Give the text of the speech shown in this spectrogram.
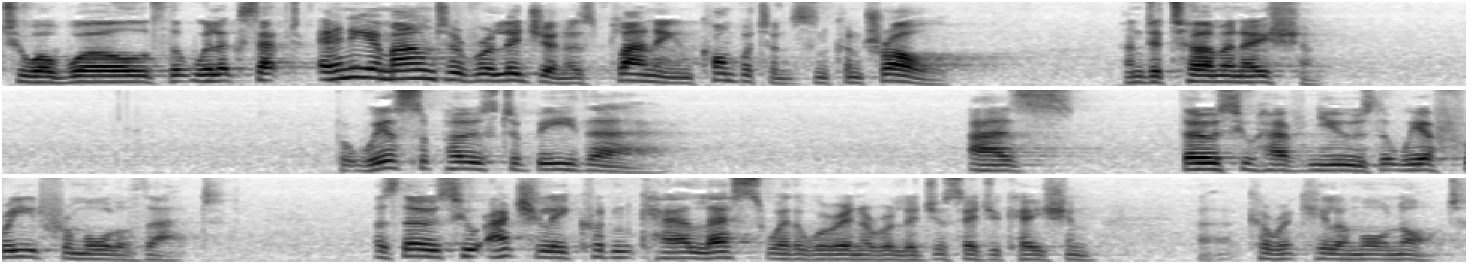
to a world that will accept any amount of religion as planning and competence and control and determination. But we're supposed to be there as those who have news that we are freed from all of that as those who actually couldn't care less whether we're in a religious education uh, curriculum or not.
